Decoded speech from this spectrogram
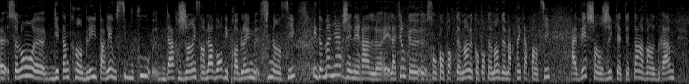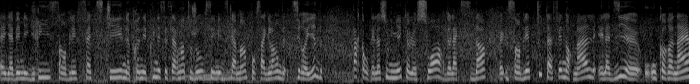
Euh, selon euh, Gaétane Tremblay, il parlait aussi beaucoup d'argent. Il semblait avoir des problèmes financiers. Et de manière générale, elle affirme que euh, son comportement, le comportement de Martin Carpentier, avait changé quelque temps avant le drame. Euh, Il avait maigri, semblait fatigué, ne prenait plus nécessairement toujours ses médicaments pour sa glande thyroïde. Par contre, elle a souligné que le soir de l'accident, euh, il semblait tout à fait normal. Elle a dit euh, au coroner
